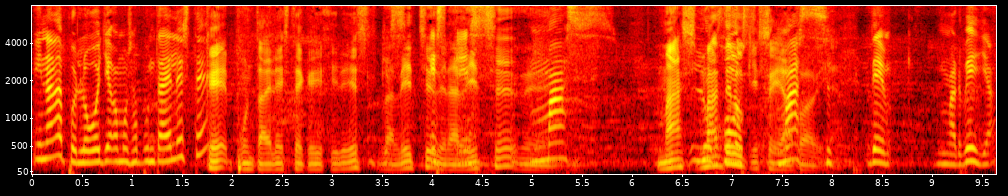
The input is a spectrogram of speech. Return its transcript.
Y nada, pues luego llegamos a Punta del Este. ¿Qué Punta del Este? Que decir es la leche es- de la es leche. de- Más más, más de lo que sea más todavía. de Marbella,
